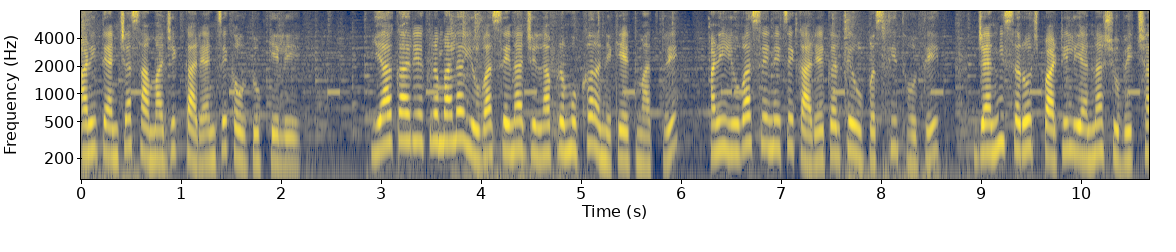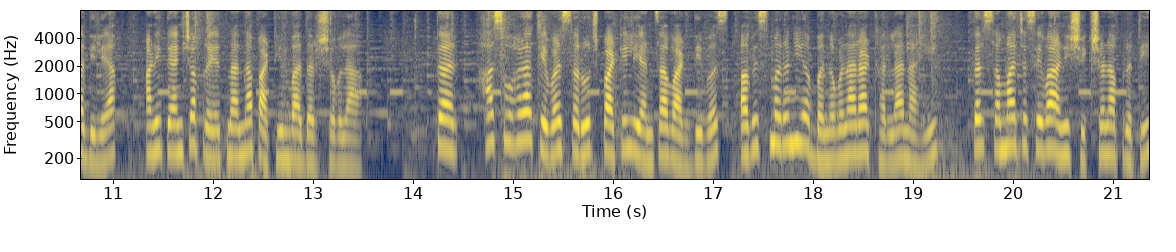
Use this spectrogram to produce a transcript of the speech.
आणि त्यांच्या सामाजिक कार्यांचे कौतुक केले. या कार्यक्रमाला युवा सेना जिल्हाप्रमुख अनिकेत म्हात्रे आणि युवा सेनेचे कार्यकर्ते उपस्थित होते ज्यांनी सरोज पाटील यांना शुभेच्छा दिल्या आणि त्यांच्या प्रयत्नांना पाठिंबा दर्शवला. तर हा सोहळा केवळ सरोज पाटील यांचा वाढदिवस अविस्मरणीय बनवणारा ठरला नाही तर समाजसेवा आणि शिक्षणाप्रती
